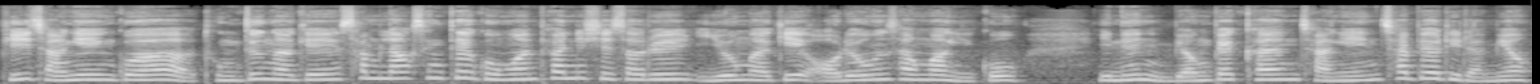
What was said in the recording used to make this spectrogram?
비장애인과 동등하게 삼락 생태공원 편의시설을 이용하기 어려운 상황이고 이는 명백한 장애인 차별이라며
